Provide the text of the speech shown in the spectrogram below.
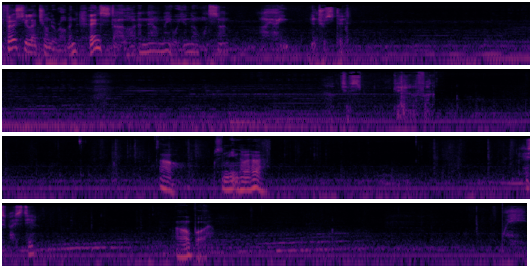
First you lecture on to Robin, then Starlight, and now me. Well, you know what, son? I ain't interested. Just get out of fuck. Oh. She's meeting her. ¿Qué se pasa, tío? Oh boy. Wait.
